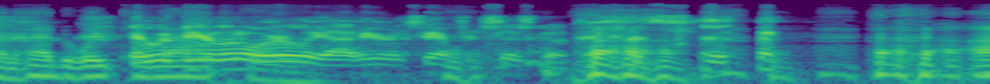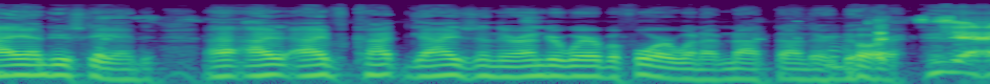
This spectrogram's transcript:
And had to wait It till would be a little early out here in San Francisco. I understand. I, I, I've caught guys in their underwear before when I've knocked on their door. yeah,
